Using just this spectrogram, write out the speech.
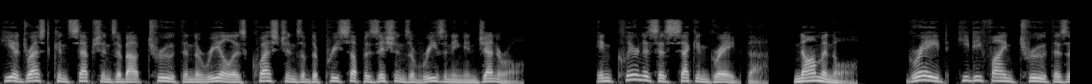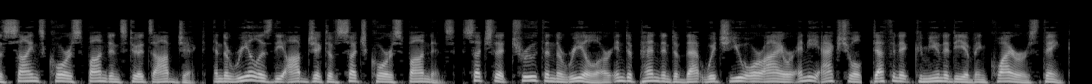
he addressed conceptions about truth and the real as questions of the presuppositions of reasoning in general. In clearness as second grade, the nominal grade, he defined truth as a sign's correspondence to its object, and the real as the object of such correspondence, such that truth and the real are independent of that which you or I or any actual, definite community of inquirers think.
